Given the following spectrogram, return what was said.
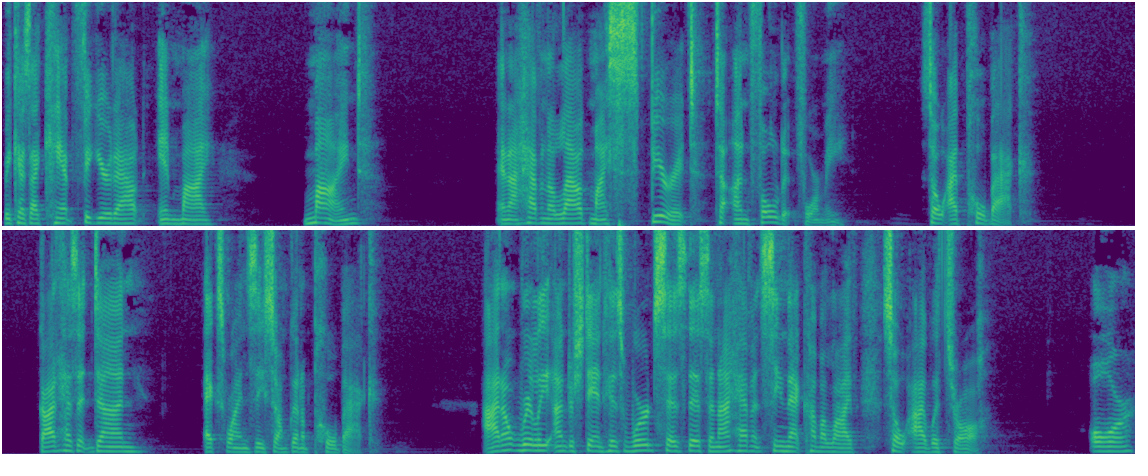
because I can't figure it out in my mind and I haven't allowed my spirit to unfold it for me? So I pull back. God hasn't done X, Y, and Z, so I'm going to pull back. I don't really understand. His word says this, and I haven't seen that come alive, so I withdraw. Or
